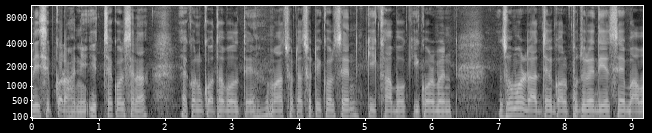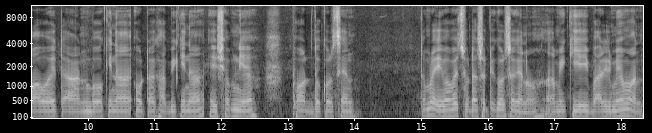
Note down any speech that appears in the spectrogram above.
রিসিভ করা হয়নি। ইচ্ছে করছে না এখন কথা বলতে। মা ছোটাছুটি করছেন, কি খাব, কি করবেন? ঝুমুর রাজ্যের গল্প জুড়ে দিয়েছে, বাবাও এটা আনব কিনা, ওটা খাবি কিনা? এইসব নিয়ে ফর্দ করছেন। তোমরা এভাবে ছোটাছুটি করছ কেন? আমি কি এই বাড়ির মেহমান?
